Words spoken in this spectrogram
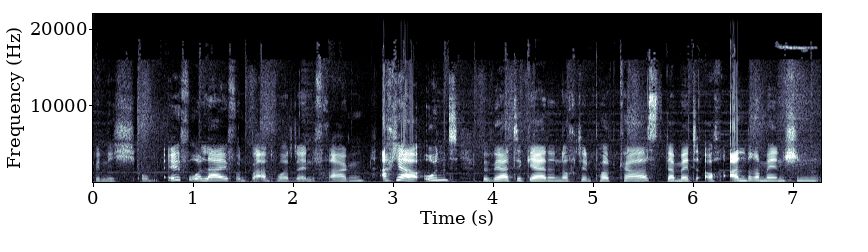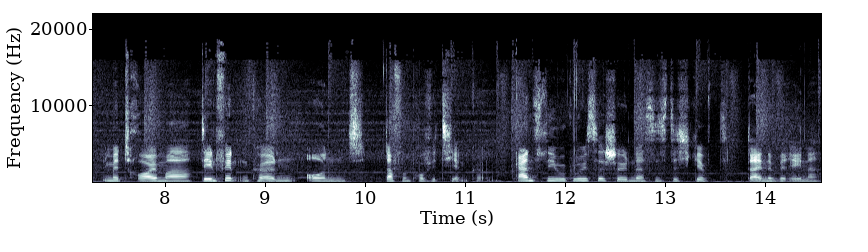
bin ich um 11 Uhr live und beantworte deine Fragen. Ach ja, und bewerte gerne noch den Podcast, damit auch andere Menschen mit Rheuma den finden können und davon profitieren können. Ganz liebe Grüße, schön, dass es dich gibt. Deine Verena.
